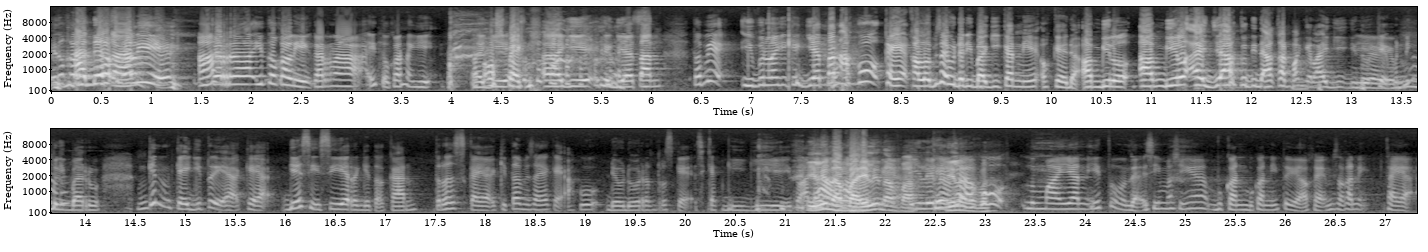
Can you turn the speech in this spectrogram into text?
itu kan Ada kan? kali. Hah? karena itu kali karena itu kan lagi lagi ospek. lagi kegiatan. Tapi even lagi kegiatan aku kayak kalau misalnya udah dibagikan nih oke udah ambil ambil aja aku tidak akan pakai lagi gitu. Iya, kayak iya, mending beli baru mungkin kayak gitu ya kayak dia sisir gitu kan terus kayak kita misalnya kayak aku deodoran terus kayak sikat gigi itu ada Ilin apa? Ilin kayak- apa? Ilin Ilin apa? aku lumayan itu enggak sih maksudnya bukan bukan itu ya kayak misalkan kayak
